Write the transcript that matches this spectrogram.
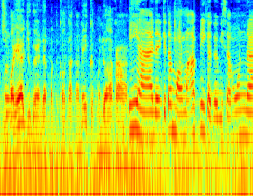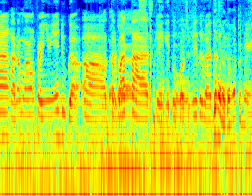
supaya juga yang dapat kotakannya ikut mendoakan. Iya, dan kita mohon maaf nih kagak bisa ngundang karena memang venue-nya juga uh, terbatas, Terbatas, kayak betul, gitu betul. konsumsi terbatas. Gue pada ya. banget tuh Mei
